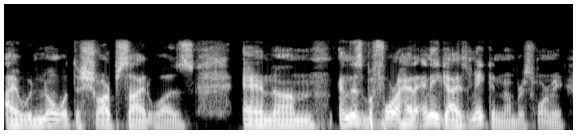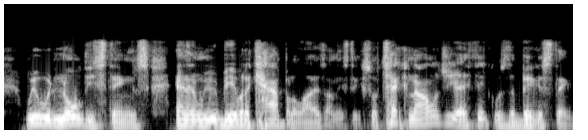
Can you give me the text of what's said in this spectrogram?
I would know what the sharp side was, and um, and this is before I had any guys making numbers for me. We would know these things, and then we would be able to capitalize on these things. So technology, I think, was the biggest thing.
